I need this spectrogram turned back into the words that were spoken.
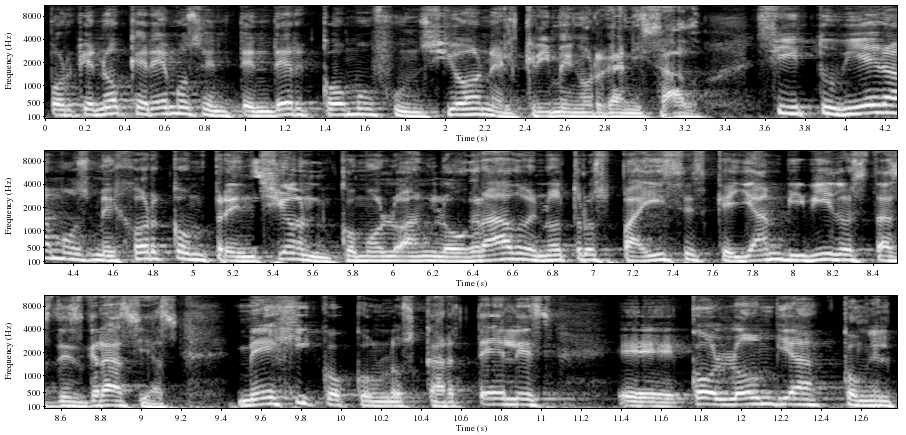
porque no queremos entender cómo funciona el crimen organizado. Si tuviéramos mejor comprensión, como lo han logrado en otros países que ya han vivido estas desgracias, México con los carteles, eh, Colombia con el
